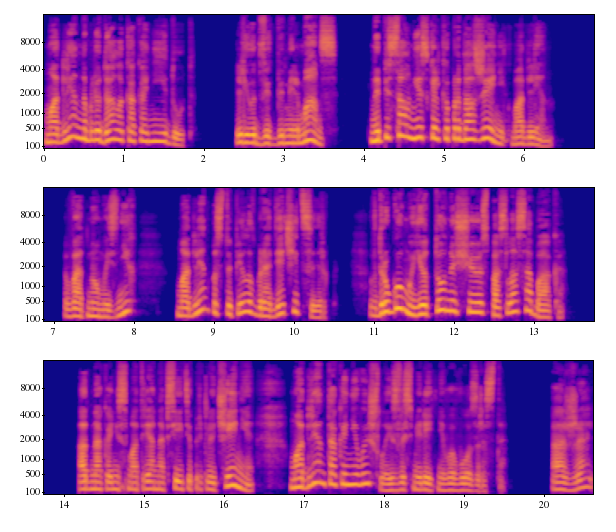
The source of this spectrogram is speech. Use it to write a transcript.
Мадлен наблюдала, как они идут. Людвиг Бемельманс написал несколько продолжений к Мадлен. В одном из них Мадлен поступила в бродячий цирк, в другом ее тонущую спасла собака, Однако, несмотря на все эти приключения, Мадлен так и не вышла из восьмилетнего возраста. А жаль.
